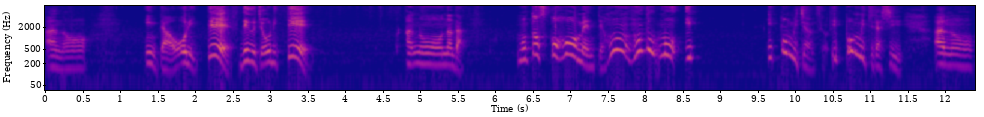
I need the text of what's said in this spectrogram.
あのインターを降りて、出口降りて、あの、なんだ、元栖湖方面ってほん、ほんともう一、一本道なんですよ。一本道だし、あの、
